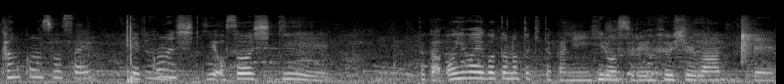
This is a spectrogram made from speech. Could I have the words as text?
冠婚葬祭？結婚式、お葬式とかお祝い事の時とかに披露する風習があって、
